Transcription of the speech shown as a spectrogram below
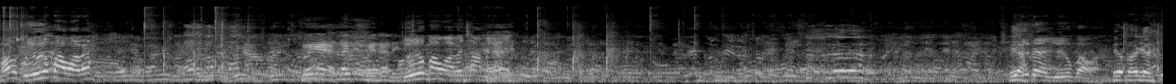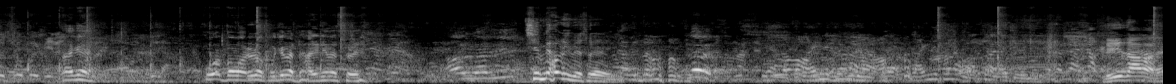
မဟုတ်ရိုးရိုးပါဝါပဲတွဲရလိုက်ပြဝင်တယ်လေရိုးရိုးပါဝါပဲချမယ်ဟေးစစ်တဲ့ရိုးရိုးပါဝါဟေးသားကသားကကိုကဘာဝရတော့ကိုကျကဓာရီနေမဆွဲ ချင်းမြောက်နေပဲဆွဲတယ်လေးစားပါလေ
